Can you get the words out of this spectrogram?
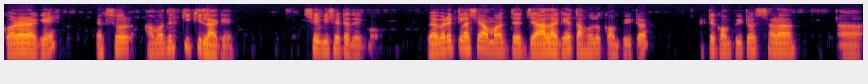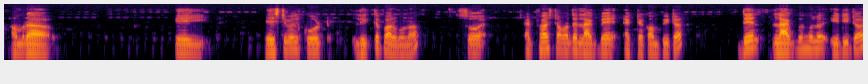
করার আগে অ্যাকচুয়াল আমাদের কি কি লাগে সে বিষয়টা দেখব। ব্যবহারিক ক্লাসে আমাদের যা লাগে তা হলো কম্পিউটার একটা কম্পিউটার ছাড়া আমরা এই এইচটিএমএল কোড লিখতে পারব না। সো অ্যাট ফার্স্ট আমাদের লাগবে একটা কম্পিউটার দেন লাগবে হলো এডিটর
